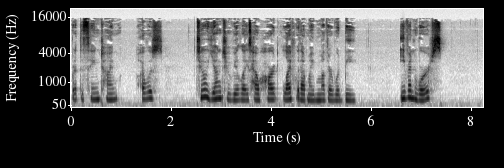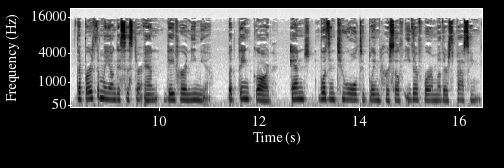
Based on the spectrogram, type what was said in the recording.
but at the same time, I was too young to realize how hard life without my mother would be. Even worse, the birth of my youngest sister Anne gave her anemia, but thank God, Anne wasn't too old to blame herself either for her mother's passing.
